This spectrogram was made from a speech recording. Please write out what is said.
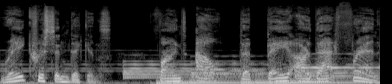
Ray Christian Dickens finds out that they are that friend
